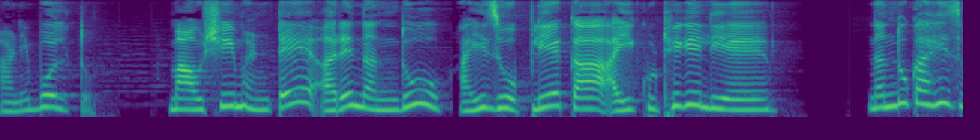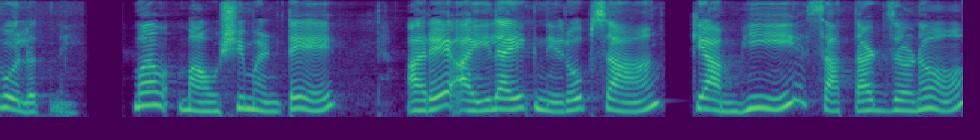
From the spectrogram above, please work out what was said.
आणि बोलतो. मावशी म्हणते अरे नंदू आई झोपली आहे का? आई कुठे गेली आहे नंदू काहीच बोलत नाही. मग मावशी म्हणते अरे आईला एक निरोप सांग की आम्ही सात आठ जणं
